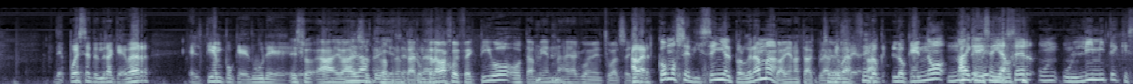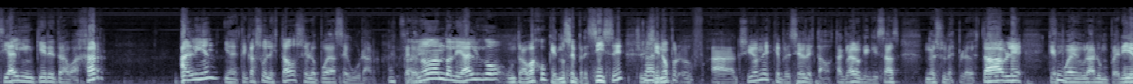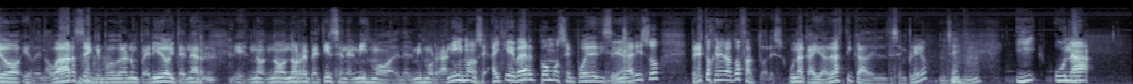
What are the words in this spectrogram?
Después se tendrá que ver el tiempo que dure. Eso, eh, ah, ahí va, Ahí eso te iba a preguntar. ¿Un claro. trabajo efectivo o también hay algo eventual? sería? a ver, ¿cómo se diseña el programa? Todavía no está claro. Sí, Que vale, Sí. Lo, que- lo que no, no Hay que debería ser un, un límite que si alguien quiere trabajar, alguien, y en este caso el Estado, se lo puede asegurar. Pero no dándole algo, un trabajo que no se precise, sino a acciones que precise el Estado. Está claro que quizás no es un empleo estable, que Sí. puede durar un periodo y renovarse, que puede durar un periodo y tener y no, no, no repetirse en el mismo en el mismo organismo. O sea, hay que ver cómo se puede diseñar eso, pero esto genera dos factores: una caída drástica del desempleo y una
